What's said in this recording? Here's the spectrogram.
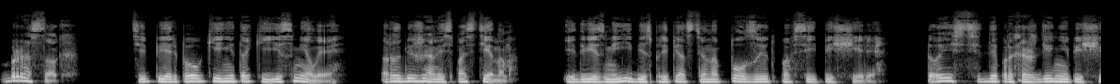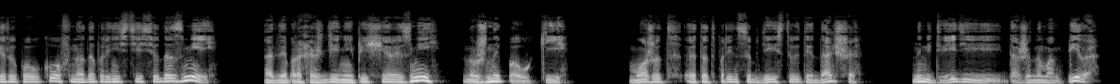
Бросок. Теперь пауки не такие смелые. Разбежались по стенам и две змеи беспрепятственно ползают по всей пещере. То есть для прохождения пещеры пауков надо принести сюда змей, а для прохождения пещеры змей нужны пауки. Может, этот принцип действует и дальше? На медведей и даже на вампира?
